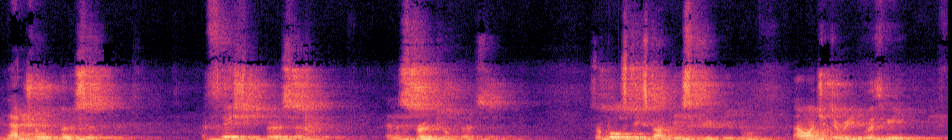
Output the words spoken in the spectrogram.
natural person, a fleshly person, and a spiritual person. So Paul speaks about these three people. I want you to read with me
